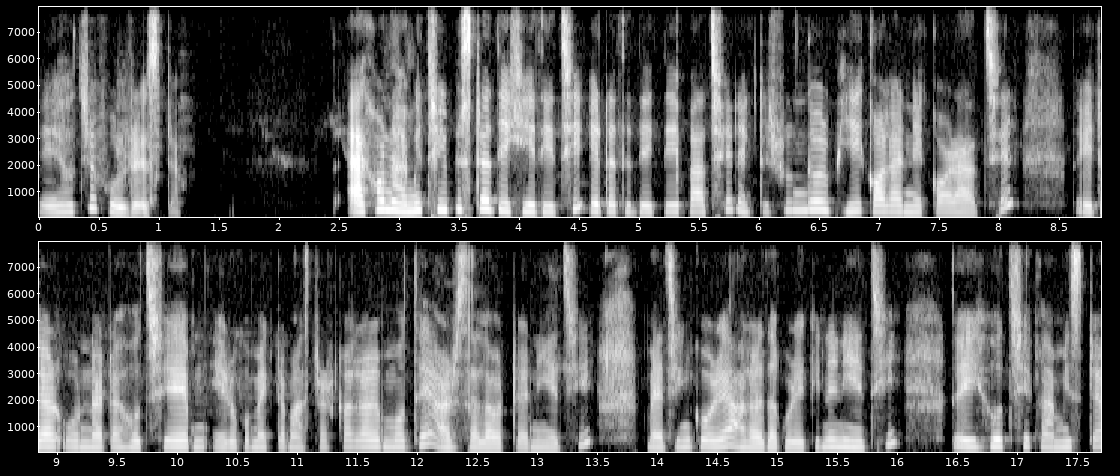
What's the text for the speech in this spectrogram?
এই হচ্ছে ফুল ড্রেসটা। এখন আমি থ্রি পিসটা দেখিয়ে দিয়েছি এটাতে দেখতেই পাচ্ছেন একটা সুন্দর ভি কলার নেক করা আছে। তো এটার ওড়নাটা হচ্ছে এরকম একটা মাস্টার কালারের মধ্যে আর সালোয়ারটা নিয়েছি। ম্যাচিং করে আলাদা করে কিনে নিয়েছি। তো এই হচ্ছে কামিজটা।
